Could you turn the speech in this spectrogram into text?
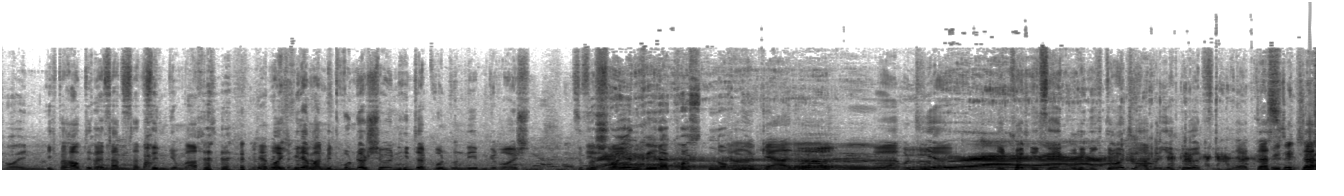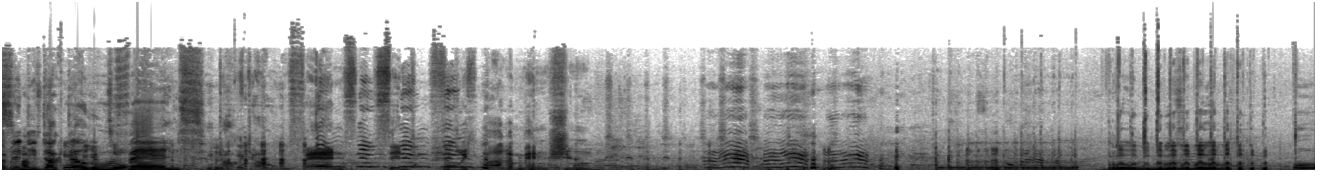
Scheuen. ich behaupte, der Satz hat Sinn gemacht, um euch wieder mal mit wunderschönen Hintergrund- und Nebengeräuschen zu Wir scheuen weder Kosten noch Ja, Mühen. gerne. Ja, und hier, ihr könnt nicht sehen, wohin ich deute, aber ihr hört Das, Wir sind das sind die Doctor Zoo. Who-Fans. Doctor Who-Fans sind furchtbare Menschen. Even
